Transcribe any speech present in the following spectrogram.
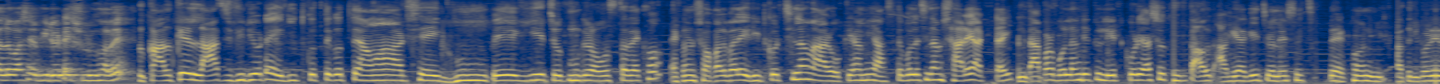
ভালোবাসার ভিডিওটাই শুরু হবে। তো কালকের লাস্ট ভিডিওটা এডিট করতে করতে আমার সেই ঘুম পেয়ে গিয়ে চোখ মুখের অবস্থা দেখো। এখন সকালবেলা এডিট করছিলাম, আর ওকে আমি আসতে বলেছিলাম সাড়ে আটটায়। তারপর বললাম যে একটু লেট করে আসো, কিন্তু তাও আগে আগেই চলে এসেছে। তো এখন তাড়াতাড়ি করে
